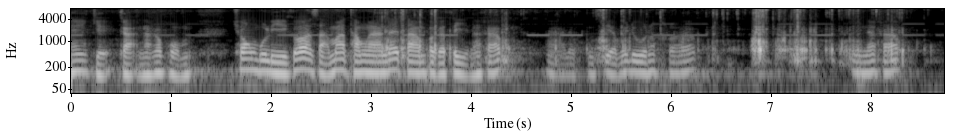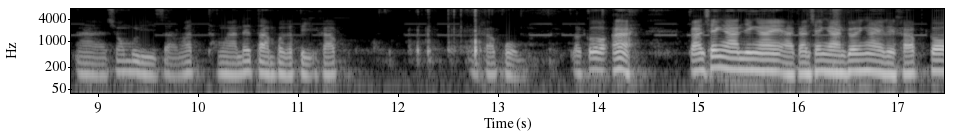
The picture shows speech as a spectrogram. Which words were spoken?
ให้เกะกะนะครับ ผมช่องบุหรี่ก็สามารถทำงานได้ตามปกตินะครับอ่าเดี๋ยวผมเสียบให้ดูนะครับนี่นะครับอ่าช่องบุหรี่สามารถทำงานได้ตามปกติครับนะครับผมแล้วก็อะการใช้งานยังไงอ่าการใช้งานก็ง่ายเลยครับ ก็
